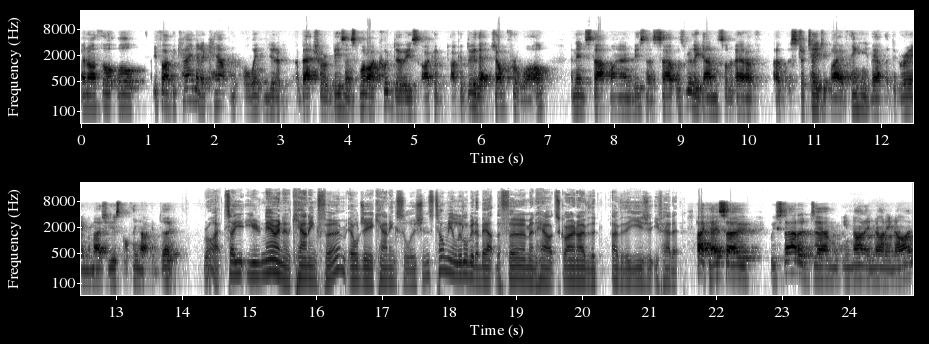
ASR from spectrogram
And I thought, well, if I became an accountant or went and did a, a bachelor of business, what I could do is I could I could do that job for a while and then start my own business. So it was really done sort of out of a strategic way of thinking about the degree and the most useful thing I could do. Right. So you're now in an accounting firm, LG Accounting Solutions. Tell me a little bit about the firm and how it's grown over the over the years that you've had it. Okay, so we started um, in 1999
